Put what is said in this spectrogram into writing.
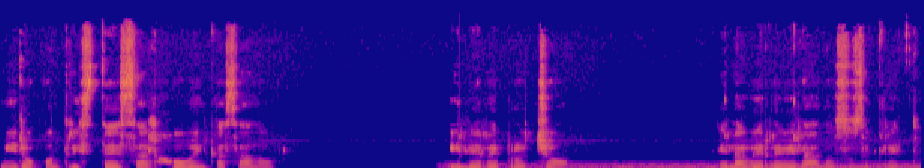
miró con tristeza al joven cazador y le reprochó el haber revelado su secreto.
